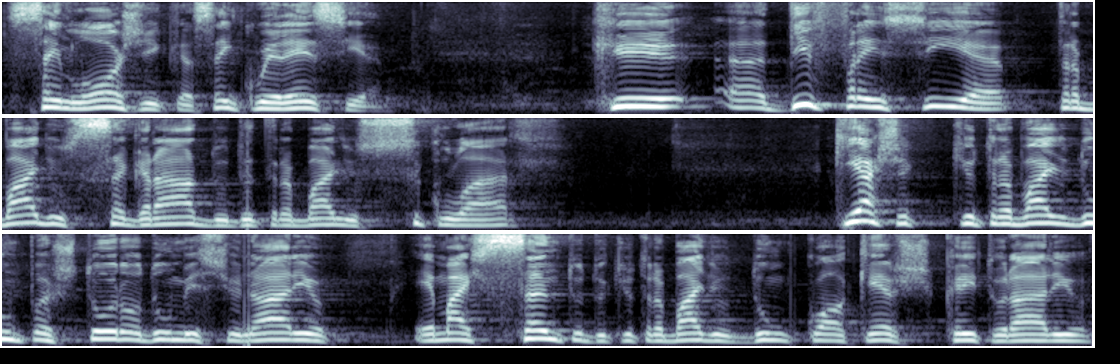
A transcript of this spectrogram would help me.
sem lógica, sem coerência, que uh, diferencia trabalho sagrado de trabalho secular, que acha que o trabalho de um pastor ou de um missionário é mais santo do que o trabalho de um qualquer escriturário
